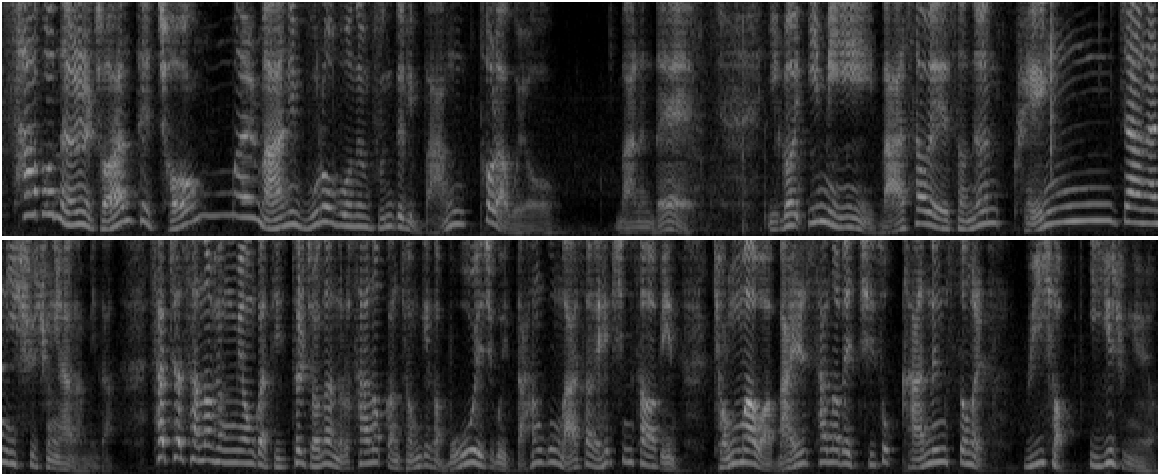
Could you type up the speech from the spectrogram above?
4번을 저한테 정말 많이 물어보는 분들이 많더라고요. 많은데, 이거 이미 마사회에서는 굉장한 이슈 중에 하나입니다. 4차 산업혁명과 디지털 전환으로 산업 간 경계가 모호해지고 있다. 한국 마사회 핵심 사업인 경마와 말산업의 지속 가능성을 위협, 이게 중요해요.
